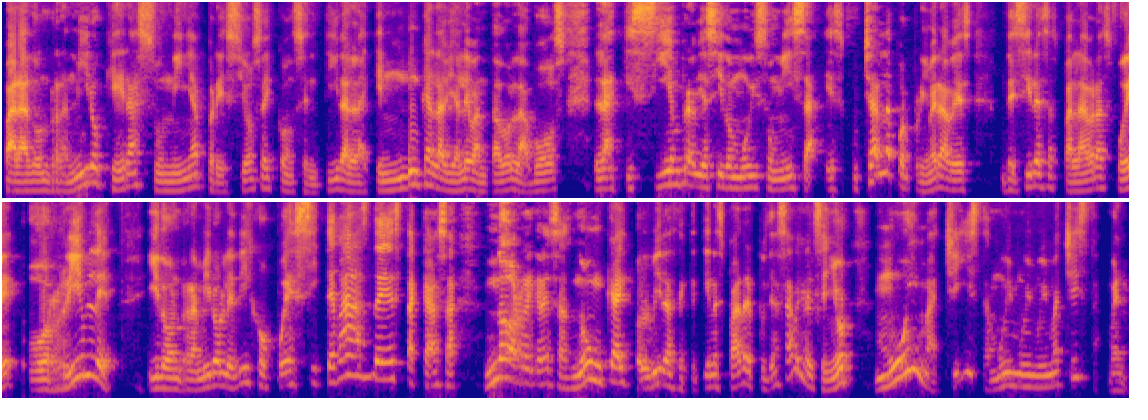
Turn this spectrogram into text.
Para don Ramiro, que era su niña preciosa y consentida, la que nunca le había levantado la voz, la que siempre había sido muy sumisa, escucharla por primera vez decir esas palabras fue horrible. Y don Ramiro le dijo, pues si te vas de esta casa, no regresas nunca y te olvidas de que tienes padre. Pues ya saben, el señor muy machista, muy, muy, muy machista. Bueno,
